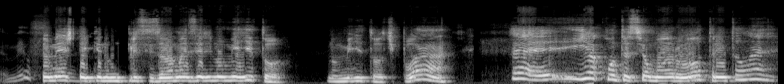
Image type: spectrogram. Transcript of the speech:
É meio Também foda. achei que não precisava, mas ele não me irritou. Não me irritou. Tipo, ah. É, ia acontecer uma hora ou outra, então é.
